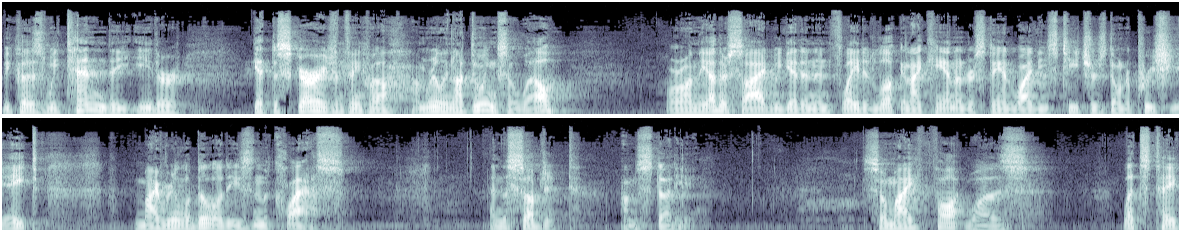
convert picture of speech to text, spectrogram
Because we tend to either get discouraged and think, well, I'm really not doing so well. Or on the other side, we get an inflated look, and I can't understand why these teachers don't appreciate my real abilities in the class and the subject I'm studying. So my thought was let's take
